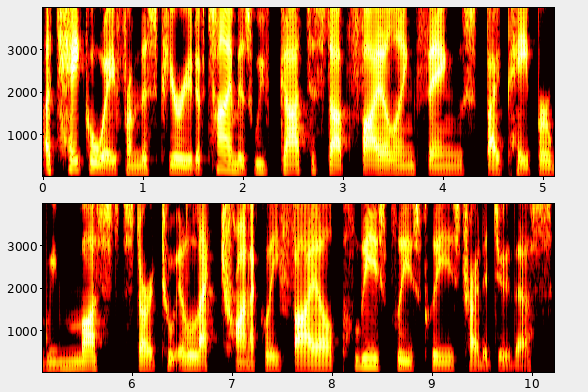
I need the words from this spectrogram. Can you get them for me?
a takeaway from this period of time is we've got to stop filing things by paper. We must start to electronically file. Please, please, please try to do this.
